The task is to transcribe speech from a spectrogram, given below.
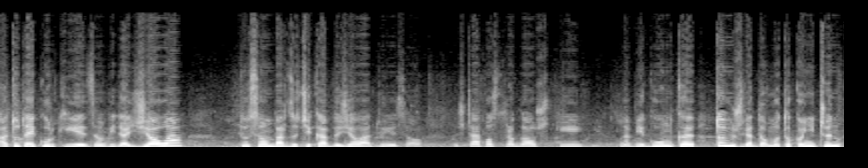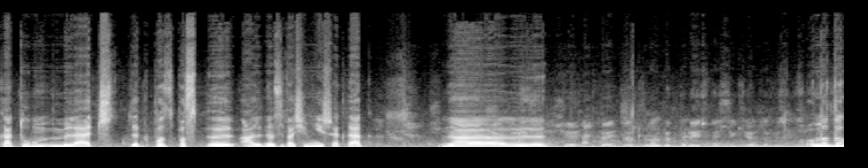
A tutaj kurki jedzą, widać zioła. Tu są bardzo ciekawe zioła, tu jest o szczap ostrogorzki, na biegunkę, to już wiadomo, to koniczynka, tu mlecz, tak po, po, y, ale nazywa się mniszek, tak? Na, Tutaj, do, której jesteście księdza? no do,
